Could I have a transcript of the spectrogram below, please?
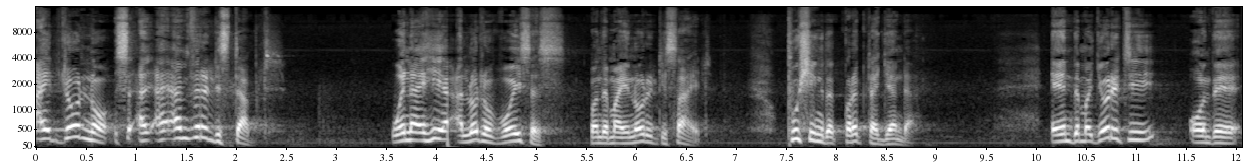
I don't know. I, I'm very disturbed when I hear a lot of voices on the minority side pushing the correct agenda and the majority on the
